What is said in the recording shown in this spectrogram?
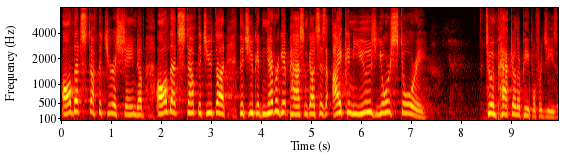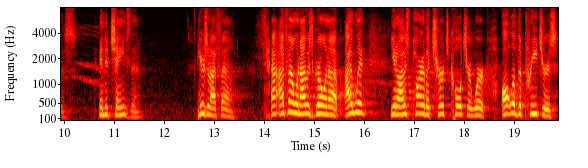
all that stuff that you're ashamed of, all that stuff that you thought that you could never get past, and God says, I can use your story to impact other people for Jesus and to change them. Here's what I found. I found when I was growing up, I went you know, I was part of a church culture where all of the preachers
